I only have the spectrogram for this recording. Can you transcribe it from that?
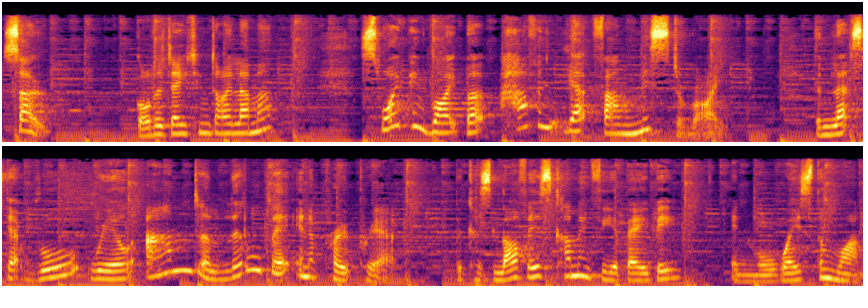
So, got a dating dilemma? Swiping right but haven't yet found Mr. Right? Then let's get raw, real, and a little bit inappropriate because love is coming for your baby, in more ways than one.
